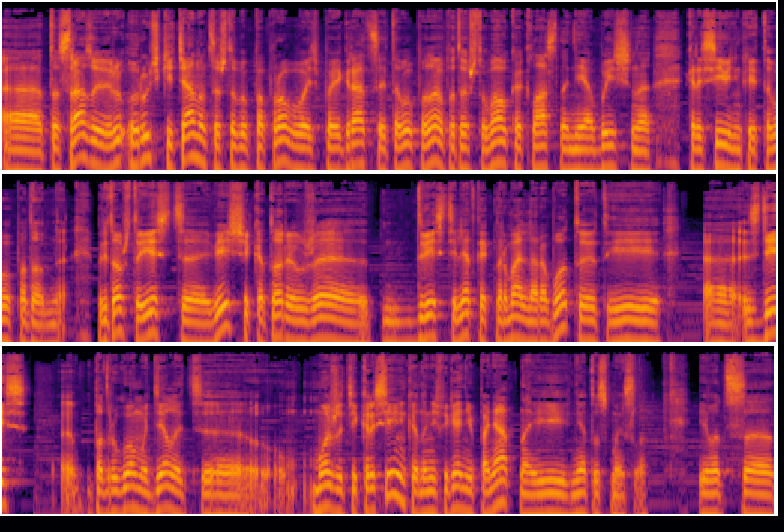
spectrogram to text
э, то сразу ручки тянутся, чтобы попробовать поиграться и тому подобное, потому что вау, как классно, необычно, красивенько и тому подобное. При том, что есть э, вещи, которые уже 200 лет как нормально работают, и э, здесь по-другому делать э, можете красивенько, но нифига не понятно и нету смысла. И вот с э,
